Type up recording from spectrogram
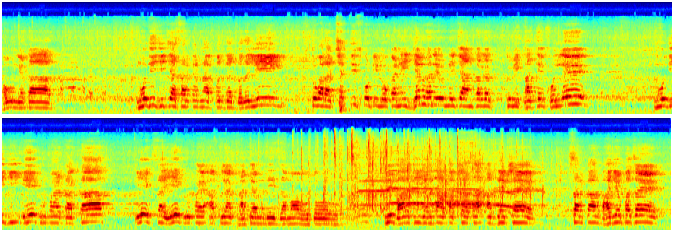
खाऊन घेतात. मोदीजीच्या सरकारनं पद्धत बदलली. तुम्हाला छत्तीस कोटी लोकांनी जनधन योजनेच्या अंतर्गत तुम्ही खाते खोलले. मोदीजी एक रुपया टाकतात. एकचा एक रुपया आपल्या खात्यामध्ये जमा होतो. मी भारतीय जनता पक्षाचा अध्यक्ष आहे. सरकार भाजपचं आहे.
